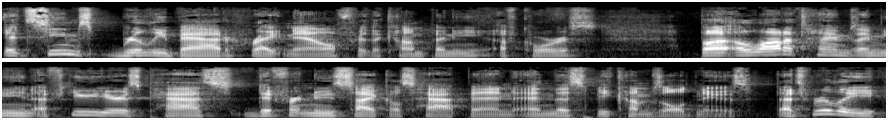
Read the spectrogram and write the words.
it seems really bad right now for the company, of course. But a lot of times, I mean, a few years pass, different news cycles happen, and this becomes old news. That's really,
